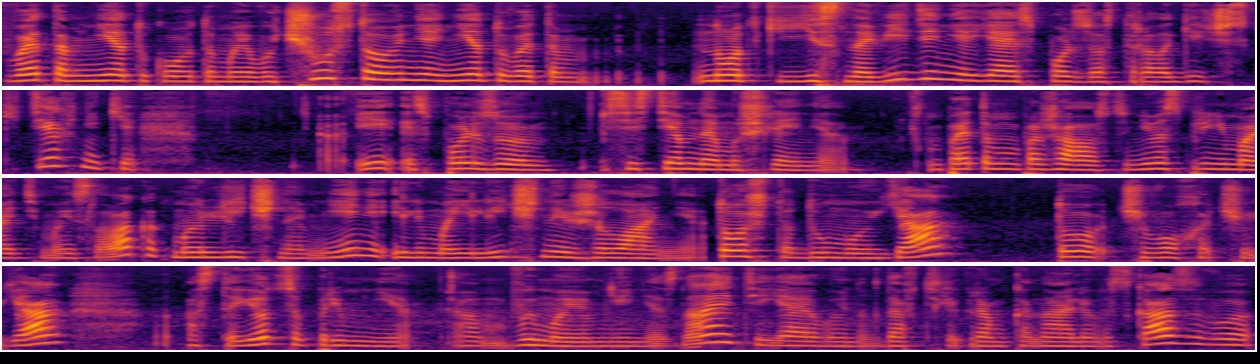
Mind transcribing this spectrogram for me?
в этом нет какого-то моего чувствования, нету в этом нотки ясновидения, я использую астрологические техники и использую системное мышление. Поэтому, пожалуйста, не воспринимайте мои слова как мое личное мнение или мои личные желания. То, что думаю я, то, чего хочу я, остается при мне. Вы мое мнение знаете, я его иногда в телеграм-канале высказываю,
